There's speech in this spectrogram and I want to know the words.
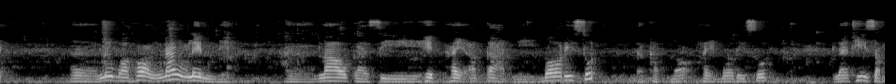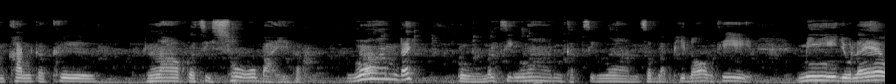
กเอ่อหรือว่าห้องนั่งเล่นนี่เอ่อเล่ากับสีเฮ็ดให้อากาศนี่บริสุทธิ์นะครับเนาะให้บริสุทธิ์ และที่สำคัญก็คือเล่ากับสีโชว์ใบครับ งามได้อืมมันสิงามกับสิงามสำหรับพี่น้องที่มีอยู่แล้ว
